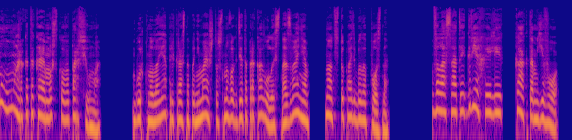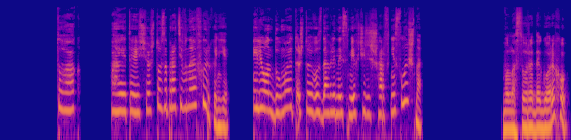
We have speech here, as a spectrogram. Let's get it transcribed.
«Ну, марка такая мужского парфюма». Буркнула я, прекрасно понимая, что снова где-то прокололась с названием, но отступать было поздно. «Волосатый грех или как там его?» «Так, а это еще что за противное фырканье? Или он думает, что его сдавленный смех через шарф не слышно?» «Волосуры де гореху?»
